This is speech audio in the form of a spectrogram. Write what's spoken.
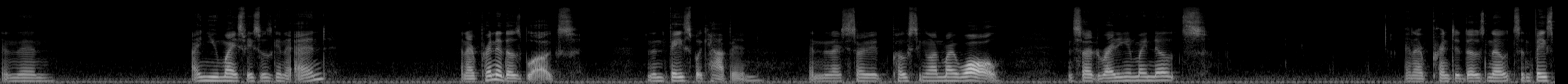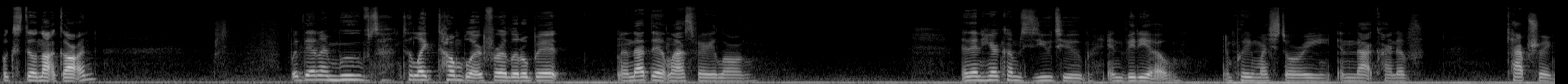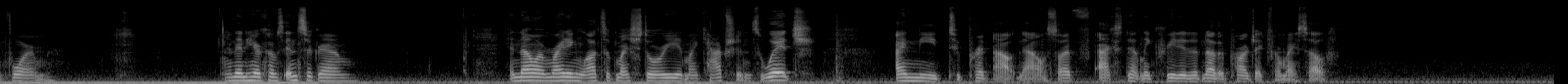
And then I knew MySpace was going to end. And I printed those blogs. And then Facebook happened. And then I started posting on my wall and started writing in my notes and I printed those notes, and Facebook's still not gone. But then I moved to like Tumblr for a little bit, and that didn't last very long. And then here comes YouTube and video and putting my story in that kind of capturing form. And then here comes Instagram. And now I'm writing lots of my story and my captions, which I need to print out now. So I've accidentally created another project for myself.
